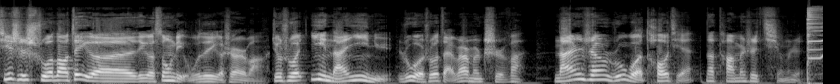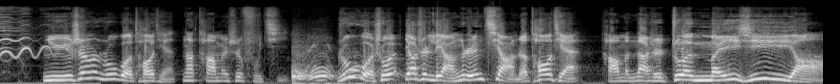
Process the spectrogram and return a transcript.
其实说到这个这个送礼物这个事儿吧，就说一男一女，如果说在外面吃饭，男生如果掏钱，那他们是情人；女生如果掏钱，那他们是夫妻。如果说要是两个人抢着掏钱，他们那是准没戏呀。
